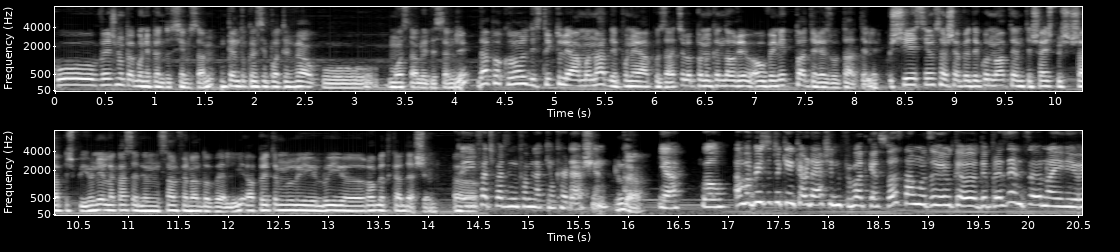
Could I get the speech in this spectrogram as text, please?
cu vești nu pe bune pentru Simpson, pentru că se potriveau cu mostra lui de sânge. Dar procurorul districtului a amânat depunerea acuzațiilor până când au, re- au venit toate rezultatele. Și Simpson și-a petrecut noaptea între 16 și 17 iunie la casa din San Fernando Valley a prietenului lui uh, Robert Kardashian. Uh. Uh, Face parte din familia Kim Kardashian. da. Yeah, well, am vorbit despre Kim Kardashian pe podcastul ăsta, mulțumim că de prezență, noi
